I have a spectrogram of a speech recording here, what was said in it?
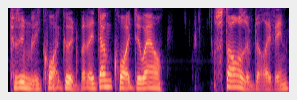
presumably quite good, but they don't quite do our style of diving.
